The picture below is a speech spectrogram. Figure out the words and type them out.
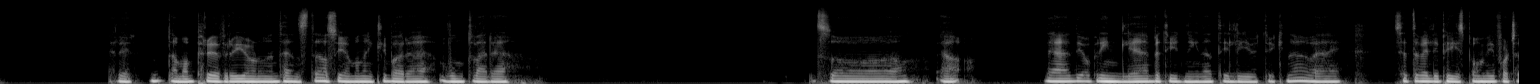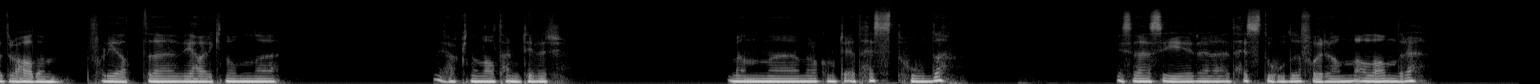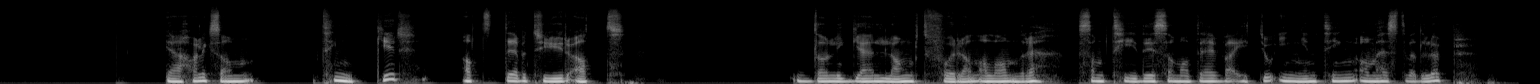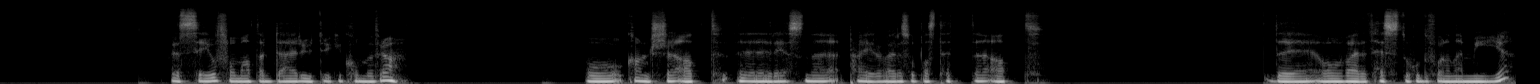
Eller der man prøver å gjøre noe en tjeneste, og så gjør man egentlig bare vondt verre. Så ja. Det er de opprinnelige betydningene til de uttrykkene, og jeg setter veldig pris på om vi fortsetter å ha dem, fordi at uh, vi har ikke noen uh, Vi har ikke noen alternativer. Men uh, når det kommer til et hestehode Hvis jeg sier et hestehode foran alle andre Jeg har liksom tenker at det betyr at da ligger jeg langt foran alle andre, samtidig som at jeg veit jo ingenting om hesteveddeløp. For jeg ser jo for meg at det er der uttrykket kommer fra. Og kanskje at eh, racene pleier å være såpass tette at det å være et hestehode foran er mye.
